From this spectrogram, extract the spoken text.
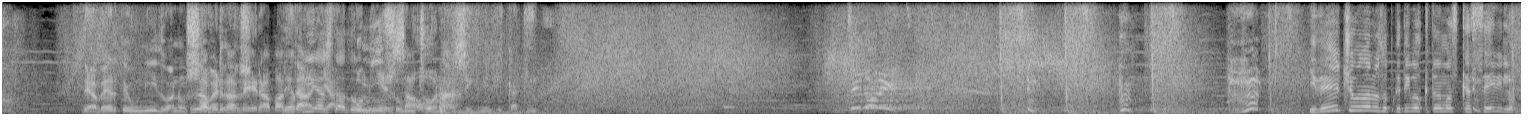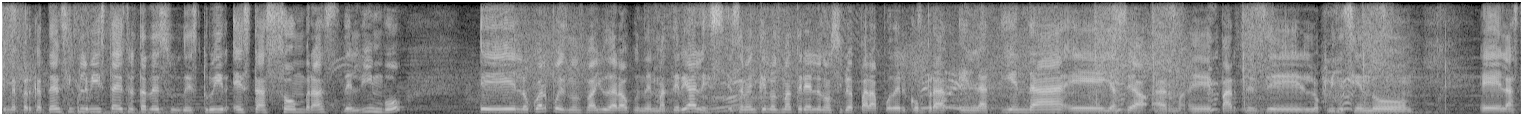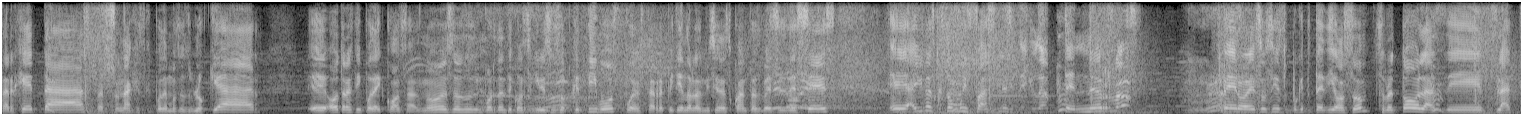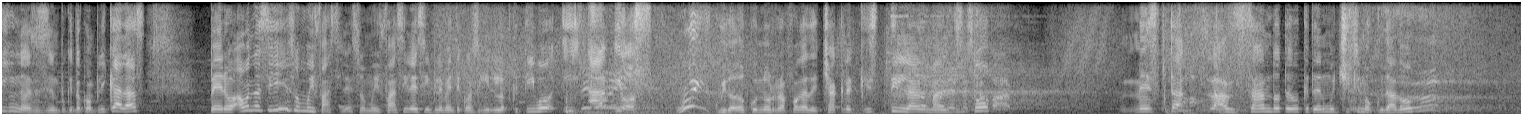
De haberte unido a nosotros, verdadera le batalla habrías dado un uso mucho ahora. más significativo. Y de hecho uno de los objetivos que tenemos que hacer y lo que me percaté a simple vista es tratar de destruir estas sombras del limbo. Eh, lo cual pues nos va a ayudar a obtener materiales. Ya saben que los materiales nos sirven para poder comprar en la tienda eh, ya sea eh, partes de lo que viene siendo las tarjetas, personajes que podemos desbloquear. otro tipo de cosas, ¿no? Eso es importante conseguir esos objetivos, pueden estar repitiendo las misiones cuantas veces desees. Hay unas que son muy fáciles y ayuda a obtenerlas. Pero eso sí es un poquito tedioso. Sobre todo las de platino, esas sí un poquito complicadas. Pero aún así son muy fáciles, son muy fáciles. Simplemente conseguir el objetivo y adiós. Uy, cuidado con los ráfagas de chakra que este la maldito me está lanzando. Tengo que tener muchísimo cuidado.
